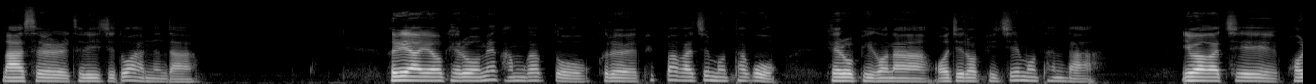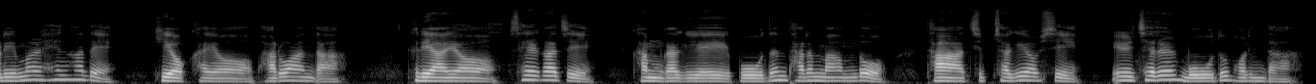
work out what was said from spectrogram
맛을 들이지도 않는다. 그리하여 괴로움의 감각도 그를 핍박하지 못하고 괴롭히거나 어지럽히지 못한다. 이와 같이 버림을 행하되 기억하여 바로 한다. 그리하여 세 가지 감각 위의 모든 다른 마음도 다 집착이 없이 일체를 모두 버린다.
